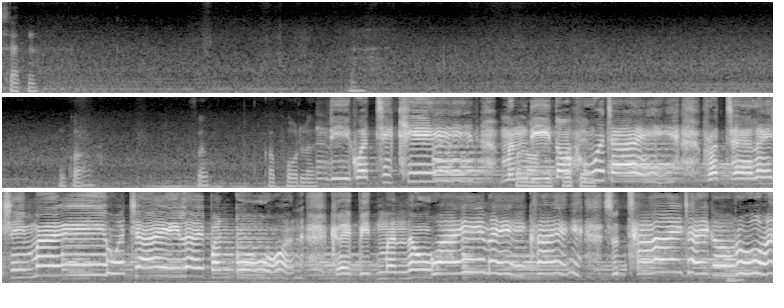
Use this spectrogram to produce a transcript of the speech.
แซด ก็ฟึบก็โพสต์เลย ดีกว่าที่คิด มันก็รอดีต่อให้เพื่อนเต็มหัวใจ เพราะเธอเลยใช่ไหม หัวใจเลยปั่นป่วน เคยปิดมันเอาไว้ไม่ให้ใคร สุดท้ายใจก็ร่วน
